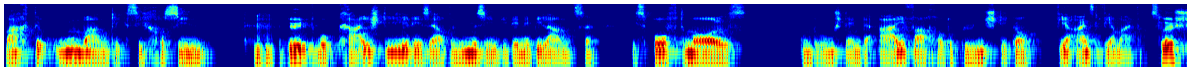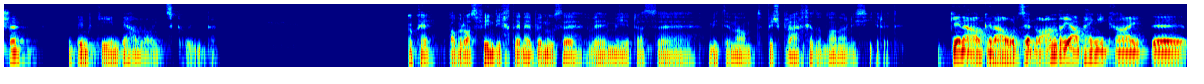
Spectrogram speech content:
macht eine Umwandlung sicher Sinn. Mhm. Dort, wo keine stille Reserven um sind in diesen Bilanzen, ist oftmals unter Umständen einfacher oder günstiger, für Einzelfirmen einfach zu löschen und dann die GmbH neu zu gründen. Okay, aber das finde ich dann eben raus, wenn wir das äh, miteinander besprechen und analysieren. Genau, genau. Es hat noch andere Abhängigkeiten,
